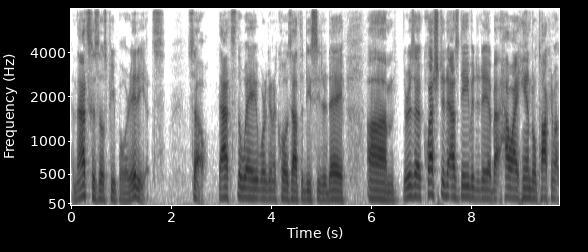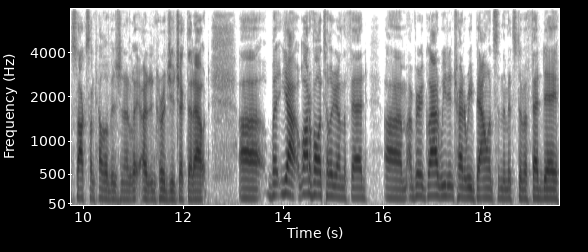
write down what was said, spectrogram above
And that's because those people are idiots. So that's the way we're going to close out the DC today. Um, there is a question to ask David today about how I handle talking about stocks on television. I'd, I'd encourage you to check that out. Uh, but yeah, a lot of volatility on the Fed. Um, I'm very glad we didn't try to rebalance in the midst of a Fed day,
